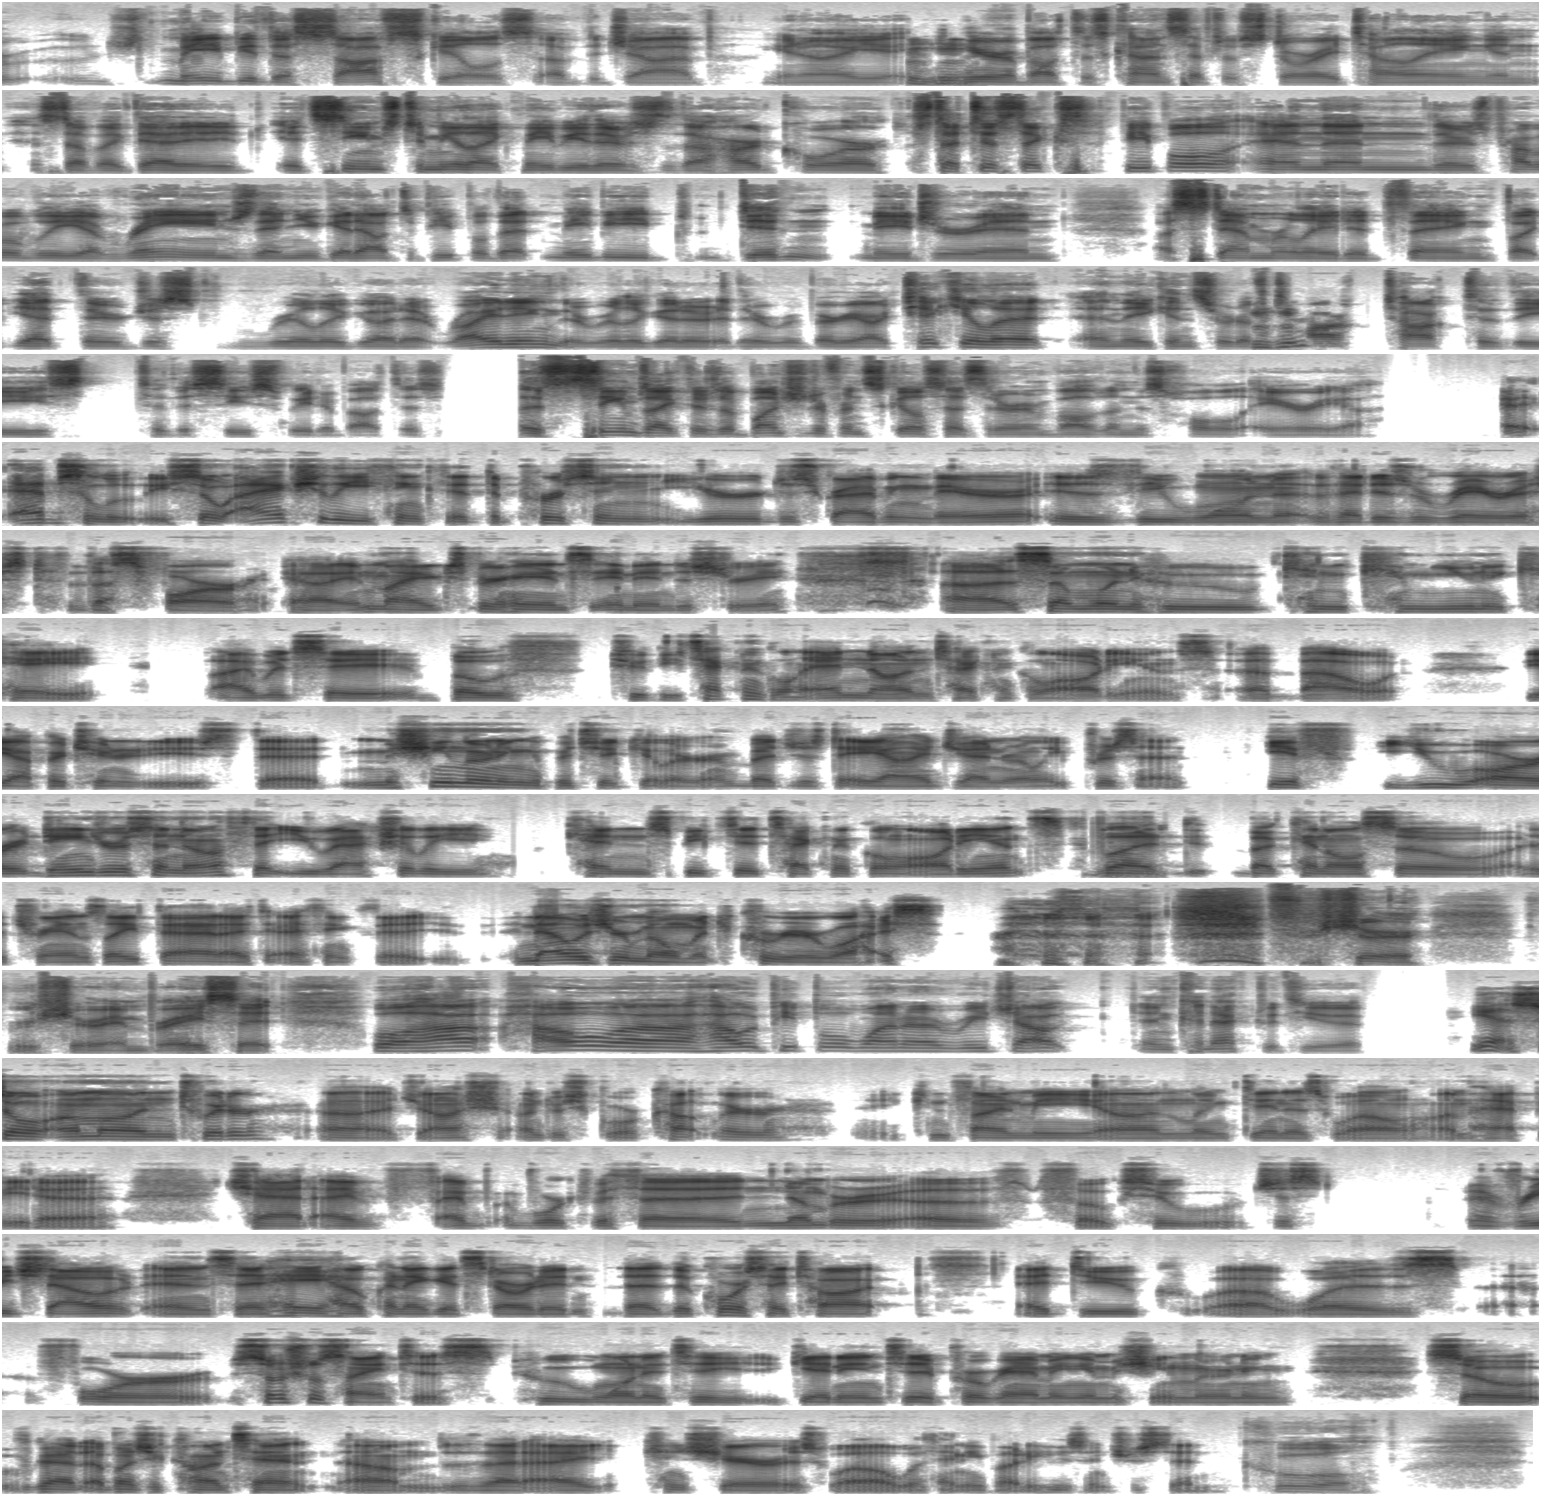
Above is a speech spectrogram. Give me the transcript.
maybe the soft skills of the job. You know, you, you hmm hear about this concept of storytelling and, and stuff like that. It, it seems to me like maybe there's the hardcore statistics people, and then there's probably a range. Then you get out to people that maybe didn't major in a STEM related thing, but yet they're just really good at writing. They're really good at. They're very articulate, and they can sort of hmm talk talk to the to the C-suite about this. It seems like there's a bunch of different skill sets that are involved in this whole area. Absolutely. So I actually think that the person you're describing there is the one that is rarest thus far, uh, in my experience in industry. Uh, someone who can communicate, I would say, both to the technical and non-technical audience about the opportunities that machine learning in particular, but just AI generally present. If you are dangerous enough that you actually can speak to a technical audience, Mhm. but but can also uh, translate that, I, th- I think that now is your moment career-wise. for sure, for sure. Embrace it. Well, how how uh, how would people want to reach out and connect with you? Yeah, so I'm on Twitter, uh, Josh underscore Cutler. You can find me on LinkedIn as well. I'm happy to chat. I've I've worked with a number of folks who just have reached out and said, "Hey, how can I get started?" The, the course I taught at Duke uh, was uh, for social scientists who wanted to get into programming and machine learning. So we've got a bunch of content um, that I can share as well with anybody who's interested. Cool.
